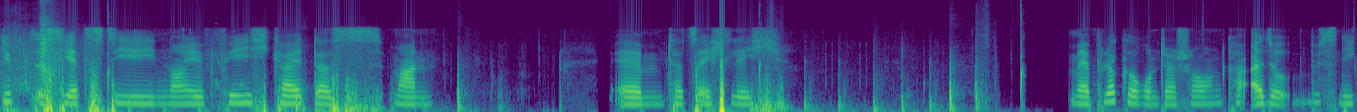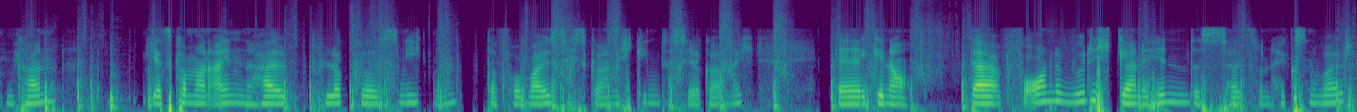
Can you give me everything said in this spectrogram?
gibt es jetzt die neue Fähigkeit, dass man ähm, tatsächlich mehr Blöcke runterschauen kann, also sneaken kann. Jetzt kann man eineinhalb Blöcke sneaken. Davor weiß ich es gar nicht, ging das ja gar nicht. Äh, genau. Da vorne würde ich gerne hin. Das ist halt so ein Hexenwald.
